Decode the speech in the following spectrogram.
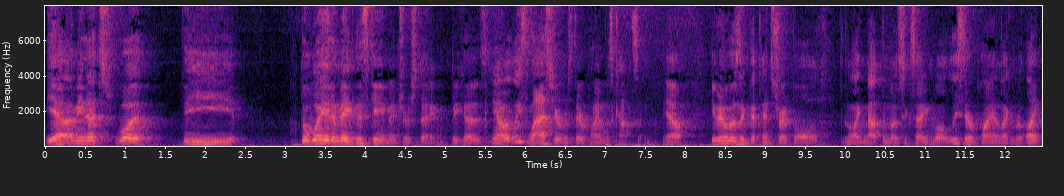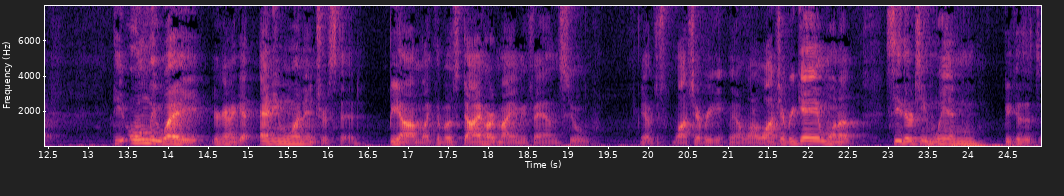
yeah, I mean that's what the the way to make this game interesting because you know at least last year was they were playing Wisconsin. You know, even if it was like the Pinstripe Bowl, like not the most exciting bowl, at least they were playing like like the only way you're gonna get anyone interested beyond like the most diehard Miami fans who you know just watch every you know want to watch mm-hmm. every game, want to see their team win because it's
